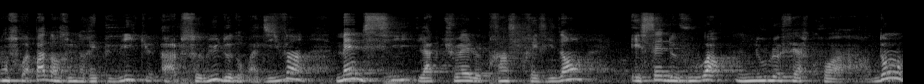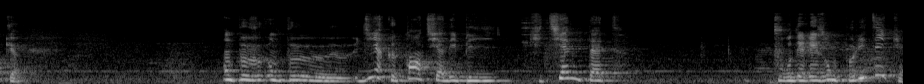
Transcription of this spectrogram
on ne soit pas dans une république absolue de droit divin, même si l'actuel prince-président essaie de vouloir nous le faire croire. Donc, on peut, on peut dire que quand il y a des pays qui tiennent tête pour des raisons politiques,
